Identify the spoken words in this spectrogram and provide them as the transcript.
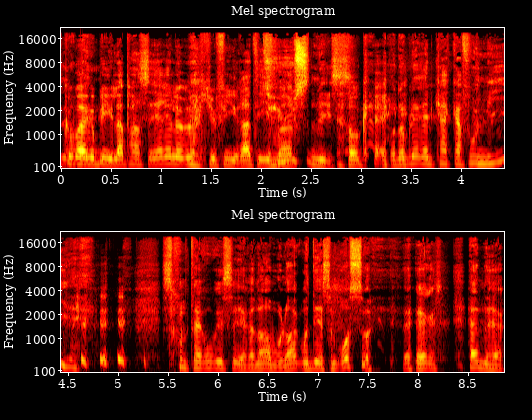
Hvor mange biler passerer i løpet av 24 timer? Tusenvis. Okay. Og det blir en kakafoni som terroriserer nabolag. Og det som også hender her,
